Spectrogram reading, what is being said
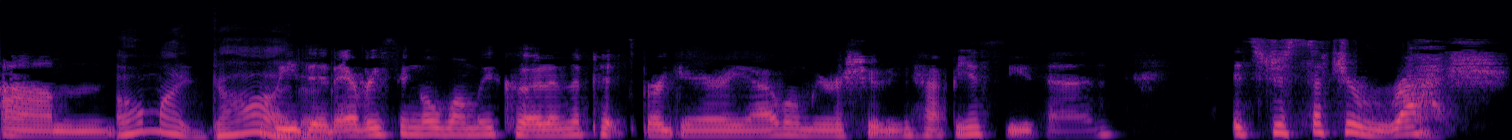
Um, oh my god! We did every single one we could in the Pittsburgh area when we were shooting Happiest Season. It's just such a rush,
